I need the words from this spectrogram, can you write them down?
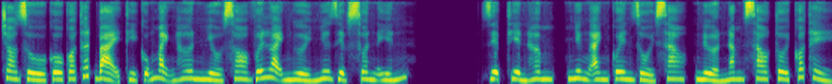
cho dù cô có thất bại thì cũng mạnh hơn nhiều so với loại người như Diệp Xuân Yến. Diệp Thiền Hâm, nhưng anh quên rồi sao, nửa năm sau tôi có thể.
